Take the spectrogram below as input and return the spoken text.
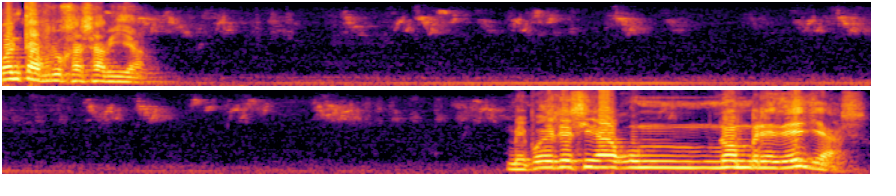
¿Cuántas brujas había? ¿Me puedes decir algún nombre de ellas?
